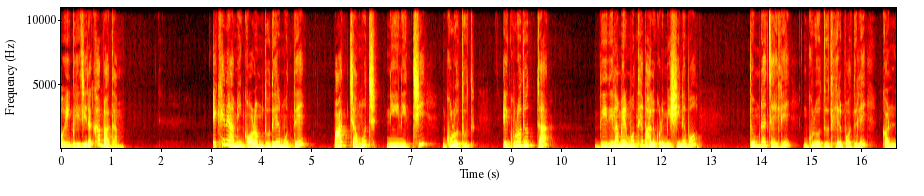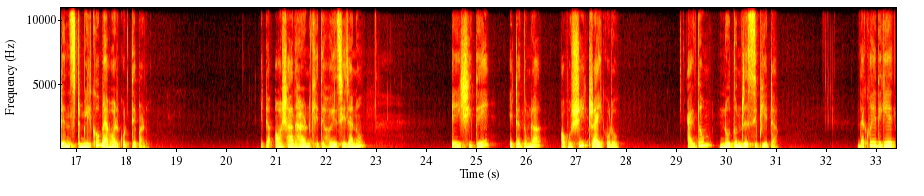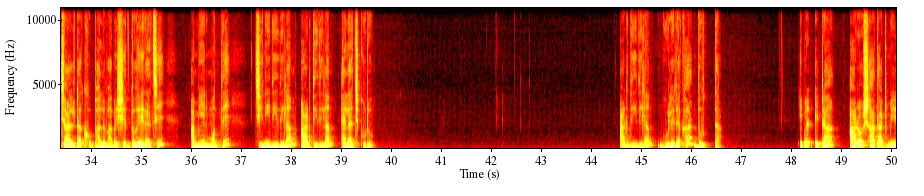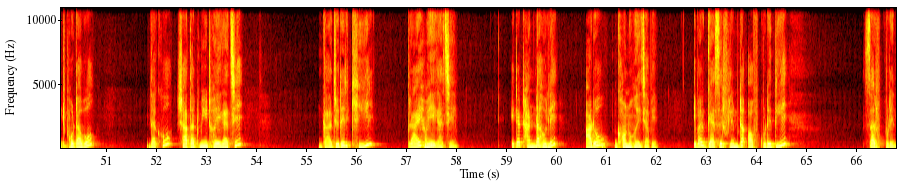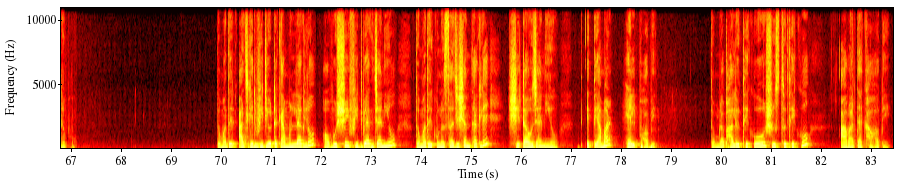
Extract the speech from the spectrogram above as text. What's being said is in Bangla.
ওই ভেজে রাখা বাদাম। এখানে আমি গরম দুধের মধ্যে পাঁচ চামচ নিয়ে নিচ্ছি গুঁড়ো দুধ। এই গুঁড়ো দুধটা দিয়ে দিলাম, এর মধ্যে ভালো করে মিশিয়ে নেব। তোমরা চাইলে গুঁড়ো দুধের বদলে কনডেন্সড মিল্কও ব্যবহার করতে পারো। এটা অসাধারণ খেতে হয়েছে, জানো? এই শীতে এটা তোমরা অবশ্যই ট্রাই করো। একদম নতুন রেসিপি এটা। দেখো, এদিকে চালটা খুব ভালোভাবে সেদ্ধ হয়ে গেছে। আমি এর মধ্যে চিনি দিয়ে দিলাম, আর দিয়ে দিলাম এলাচ গুঁড়ো। আর দিয়ে দিলাম গুলে রাখা দুধটা। এবার এটা আরও সাত আট মিনিট ফোটাবো। দেখো সাত আট মিনিট হয়ে গেছে। গাজরের ক্ষীর প্রায় হয়ে গেছে। এটা ঠান্ডা হলে আরও ঘন হয়ে যাবে। এবার গ্যাসের ফ্লেমটা অফ করে দিয়ে সার্ভ করে নেব। তোমাদের আজকের ভিডিওটা কেমন লাগল অবশ্যই ফিডব্যাক জানিও। তোমাদের কোনো সাজেশান থাকলে সেটাও জানিও। এতে আমার হেল্প হবে। তোমরা ভালো থেকো, সুস্থ থেকো। আবার দেখা হবে।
